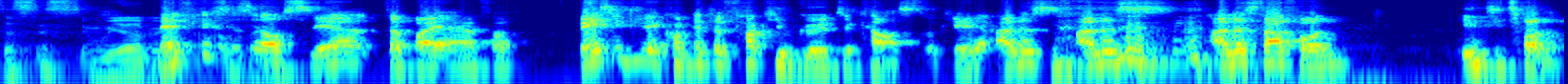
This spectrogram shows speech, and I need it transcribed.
das ist irgendwie. Netflix ist auch sehr dabei einfach. Basically der komplette Fuck You Goethe-Cast, okay? Alles, alles, alles davon in die Tonne.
